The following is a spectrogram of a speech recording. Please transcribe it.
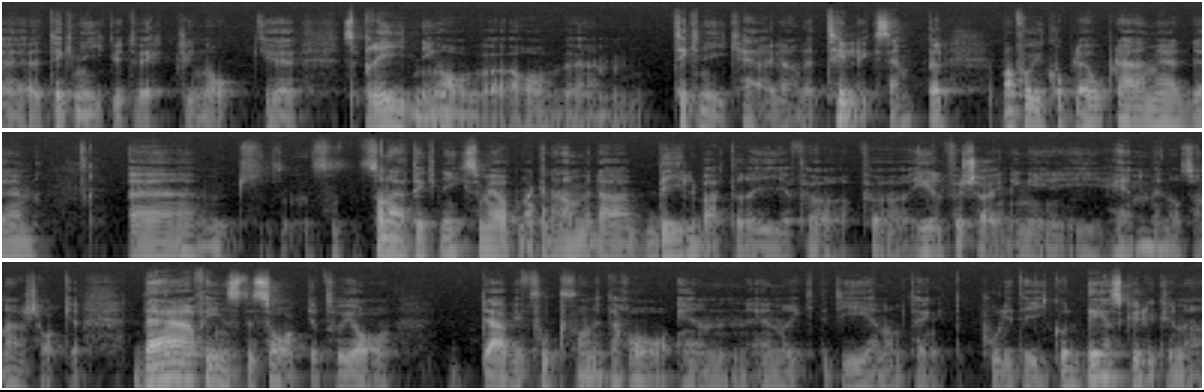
eh, teknikutveckling och eh, spridning av, av teknik här i landet. Till exempel, man får ju koppla ihop det här med sån här teknik som gör att man kan använda bilbatterier för, för elförsörjning i, i hemmen och sådana här saker. Där finns det saker, tror jag, där vi fortfarande inte har en, en riktigt genomtänkt politik. Och det skulle kunna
